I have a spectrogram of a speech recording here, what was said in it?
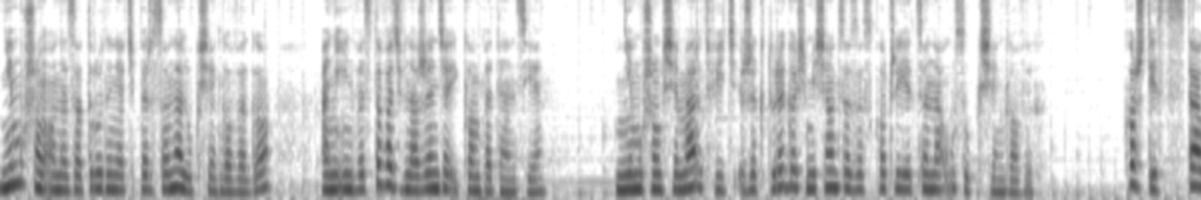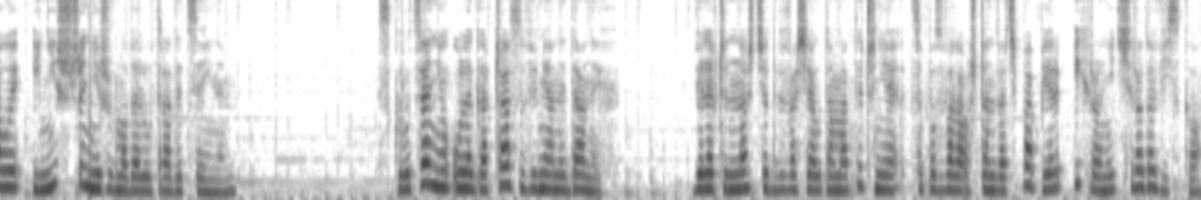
Nie muszą one zatrudniać personelu księgowego ani inwestować w narzędzia i kompetencje. Nie muszą się martwić, że któregoś miesiąca zaskoczy je cena usług księgowych. Koszt jest stały i niższy niż w modelu tradycyjnym. Skróceniu ulega czas wymiany danych. Wiele czynności odbywa się automatycznie, co pozwala oszczędzać papier i chronić środowisko.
